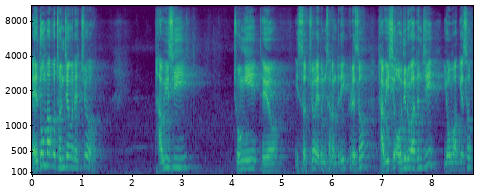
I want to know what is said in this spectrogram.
에돔하고 전쟁을 했죠. 다윗이 종이 되어 있었죠. 에돔 사람들이 그래서 다윗이 어디로 가든지 여호와께서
